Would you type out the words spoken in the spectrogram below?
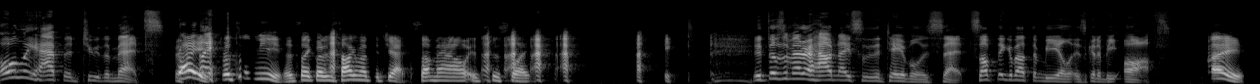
only happen to the Mets. Right. Like- That's what I mean. It's like when I'm talking about the Jets. Somehow it's just like Right. It doesn't matter how nicely the table is set. Something about the meal is going to be off. right.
